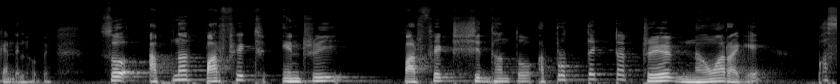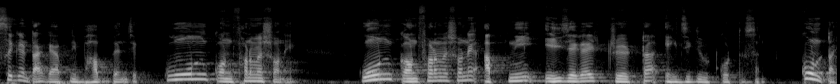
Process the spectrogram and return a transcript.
ক্যান্ডেল হবে। সো আপনার পারফেক্ট এন্ট্রি পারফেক্ট সিদ্ধান্ত আর প্রত্যেকটা ট্রেড নেওয়ার আগে পাঁচ সেকেন্ড আগে আপনি ভাববেন যে কোন কনফার্মেশনে কোন কনফার্মেশনে আপনি এই জায়গায় ট্রেডটা এক্সিকিউট করতেছেন? কোনটাই?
